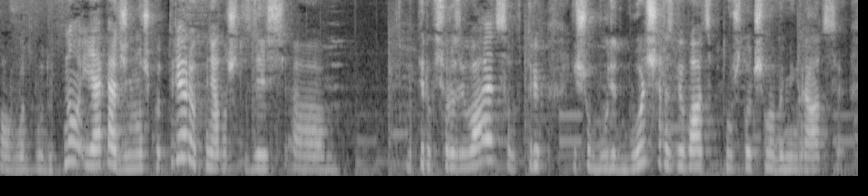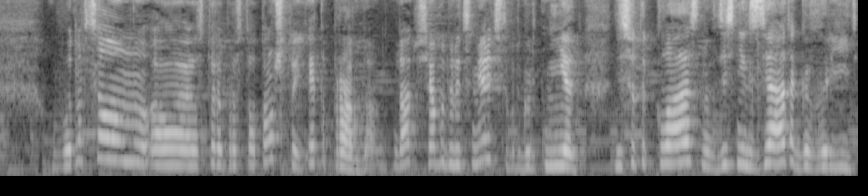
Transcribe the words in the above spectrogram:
вот будут. Ну, и опять же, немножко утрирую, понятно, что здесь а, во-первых, все развивается, во-вторых, еще будет больше развиваться, потому что очень много миграции. Вот, но в целом э, история просто о том, что это правда, да, то есть я буду лицемерить, если буду говорить, нет, здесь все так классно, здесь нельзя так говорить.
